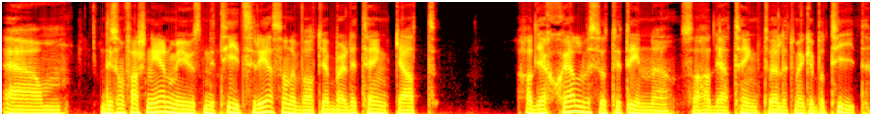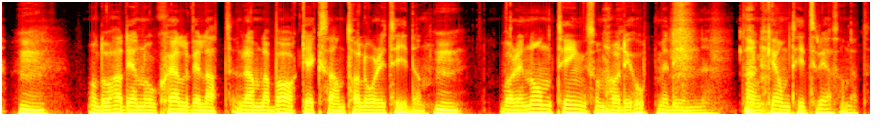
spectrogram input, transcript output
Ehm, det som fascinerade mig just med tidsresande var att jag började tänka att hade jag själv suttit inne så hade jag tänkt väldigt mycket på tid. Mm. Och då hade jag nog själv velat ramla bak x antal år i tiden. Mm. Var det någonting som hörde ihop med din tanke om tidsresandet?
